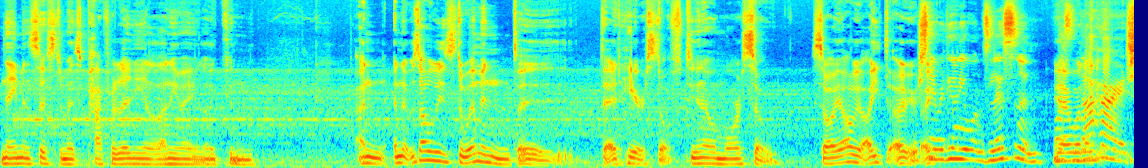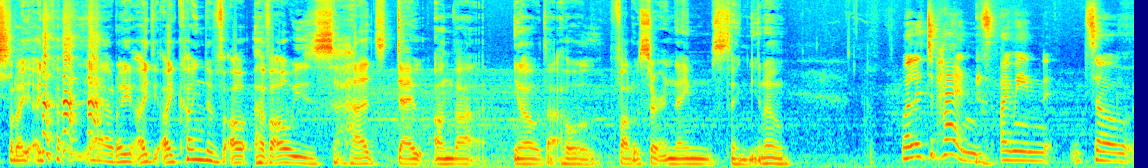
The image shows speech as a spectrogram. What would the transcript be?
naming system is patrilineal anyway, like and and and it was always the women that that adhere stuff, do you know, more so. So I always I, I, they were the only ones listening. Wasn't well, that I, hard? But I, I yeah, but I, I, I kind of have always had doubt on that, you know, that whole follow certain names thing, you know. Well, it depends. I mean, so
